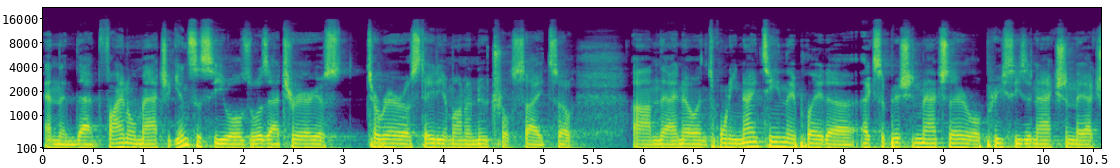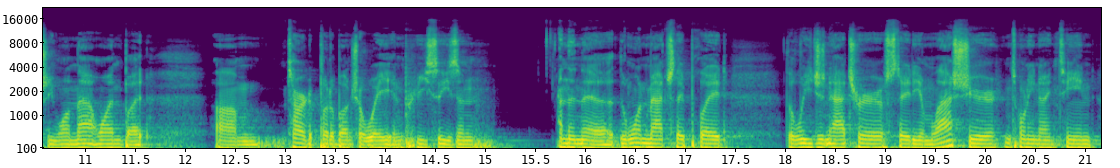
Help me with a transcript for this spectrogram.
And then that final match against the Seawolves was at Torero Stadium on a neutral site. So um, I know in 2019 they played a exhibition match there, a little preseason action. They actually won that one, but um, it's hard to put a bunch of weight in preseason. And then the the one match they played, the Legion at Torero Stadium last year in 2019,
